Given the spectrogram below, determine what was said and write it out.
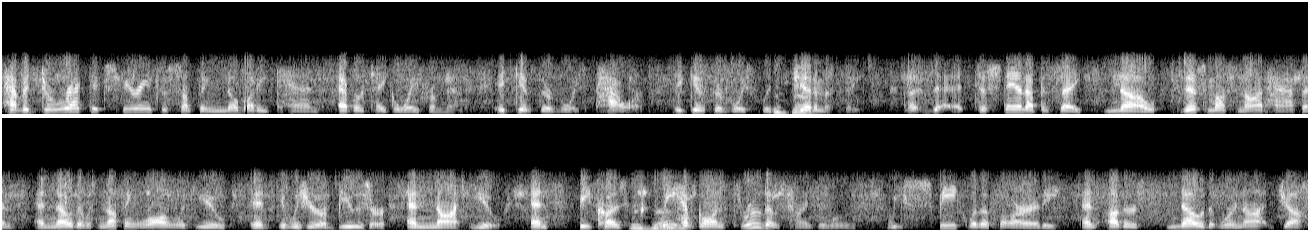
have a direct experience of something nobody can ever take away from them. It gives their voice power. It gives their voice legitimacy. Uh, th- to stand up and say, no, this must not happen, and no, there was nothing wrong with you. It, it was your abuser and not you. And because Mhm. we have gone through those kinds of wounds, we speak with authority, and others know that we're not just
